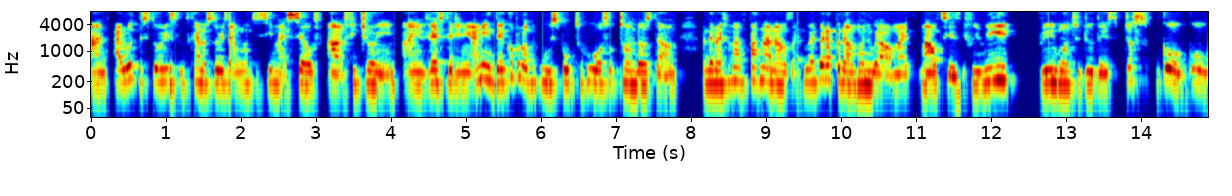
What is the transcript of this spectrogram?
And I wrote the stories, the kind of stories I want to see myself uh, featuring. I invested in it. I mean, there are a couple of people we spoke to who also turned us down. And then my partner and I was like, we had better put our money where our mouth is. If we really really want to do this, just go, go,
